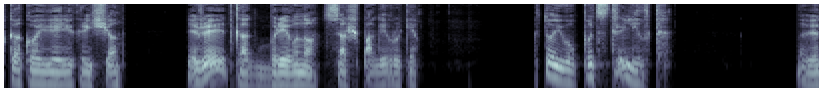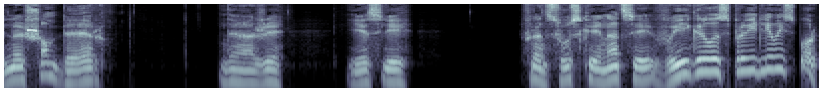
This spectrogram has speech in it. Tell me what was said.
в какой вере крещен. Лежит, как бревно, со шпагой в руке. Кто его подстрелил-то? Наверное, Шомбер. Даже если Французская нация выиграла справедливый спор.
